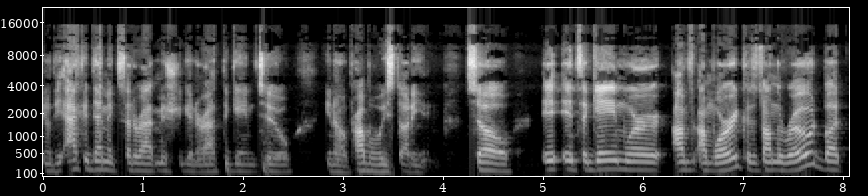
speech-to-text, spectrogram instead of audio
You know, the academics that are at Michigan are at the game too. You know, probably studying. So it, it's a game where I'm, I'm worried because it's on the road, but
